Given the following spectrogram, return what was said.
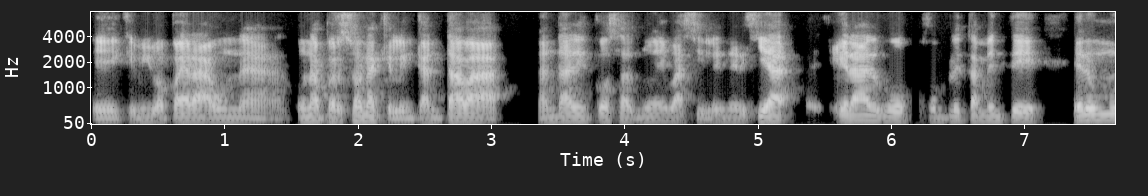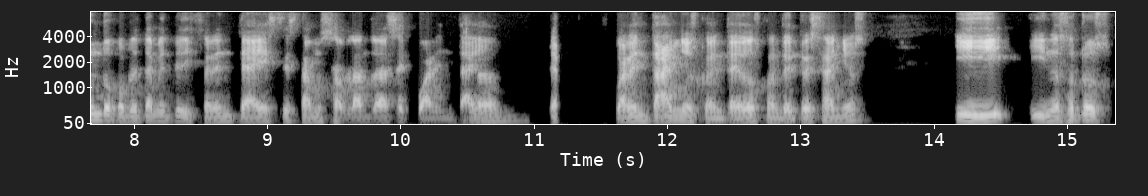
eh, que mi papá era una, una persona que le encantaba andar en cosas nuevas y la energía era algo completamente, era un mundo completamente diferente a este, estamos hablando de hace 40, claro. 40 años, 42, 43 años, y, y nosotros,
